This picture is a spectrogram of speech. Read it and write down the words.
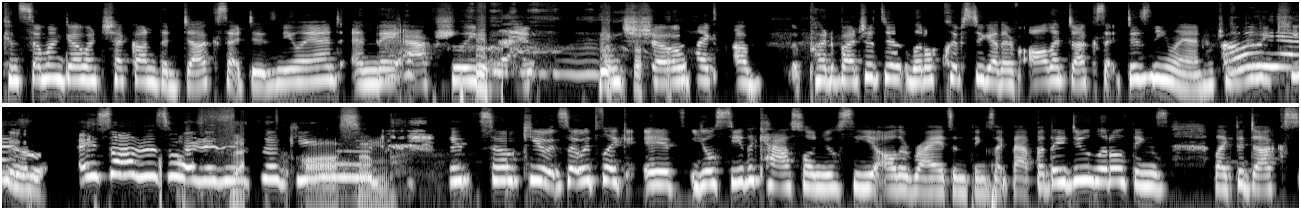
can someone go and check on the ducks at Disneyland?" And they actually went and showed like a put a bunch of little clips together of all the ducks at Disneyland, which was Oh, really yes. cute. I saw this one. It is That's so cute. Awesome. It's so cute. So it's like it's you'll see the castle and you'll see all the rides and things like that. But they do little things like the ducks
